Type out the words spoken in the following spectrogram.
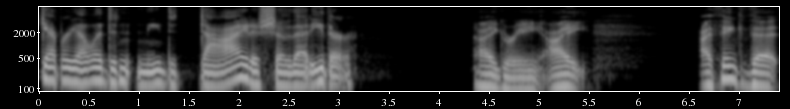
Gabriella didn't need to die to show that either. I agree. I I think that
